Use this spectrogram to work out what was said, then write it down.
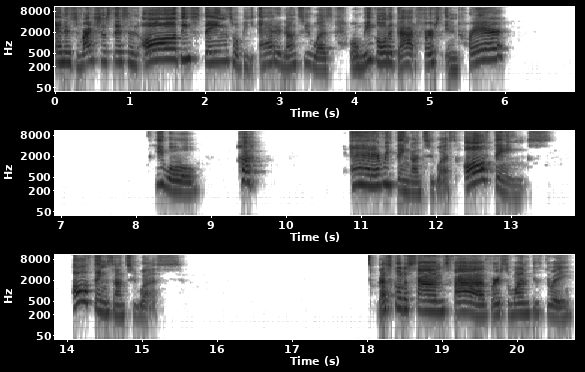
and his righteousness, and all these things will be added unto us. When we go to God first in prayer, he will huh, add everything unto us, all things, all things unto us. Let's go to Psalms 5, verse 1 through 3.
